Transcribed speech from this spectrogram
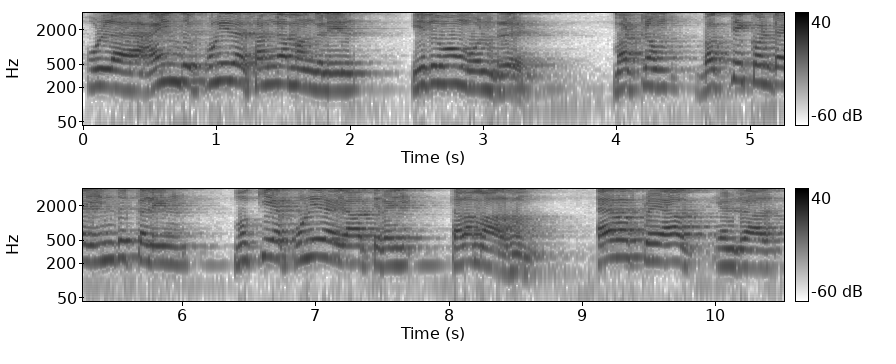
உள்ள ஐந்து புனித சங்கமங்களில் இதுவும் ஒன்று. மற்றும் பக்தி கொண்ட இந்துக்களின் முக்கிய புனித யாத்திரை தலமாகும். தேவப்பிரயாக் என்றால்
